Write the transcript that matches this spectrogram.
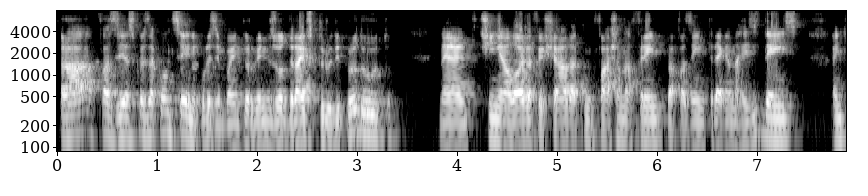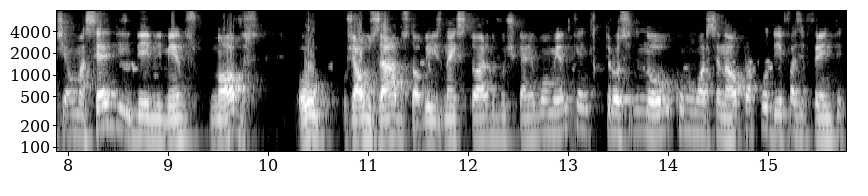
para fazer as coisas acontecerem. Por exemplo, a gente organizou drive-thru de produto, né? a gente tinha a loja fechada com faixa na frente para fazer entrega na residência. A gente tinha uma série de, de elementos novos ou já usados, talvez, na história do Boticário em algum momento, que a gente trouxe de novo como um arsenal para poder fazer frente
